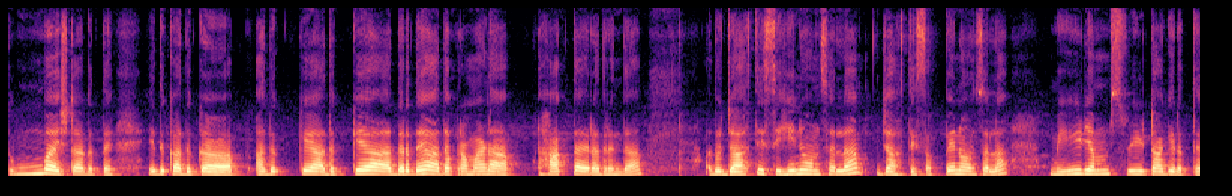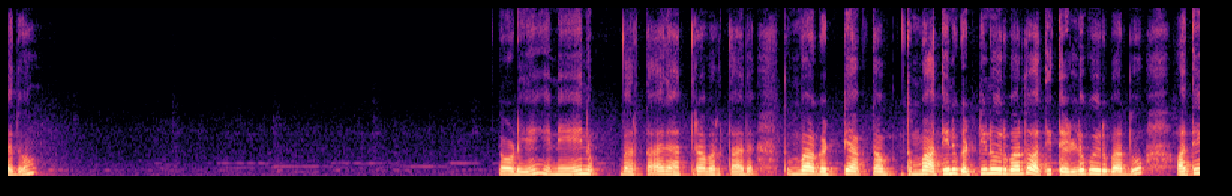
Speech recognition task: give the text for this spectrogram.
ತುಂಬ ಇಷ್ಟ ಆಗುತ್ತೆ. ಇದಕ್ಕೆ ಅದಕ್ಕೆ ಅದಕ್ಕೆ ಅದಕ್ಕೆ ಅದರದೇ ಆದ ಪ್ರಮಾಣ ಹಾಕ್ತಾ ಇರೋದ್ರಿಂದ ಅದು ಜಾಸ್ತಿ ಸಿಹಿನೂ ಅನಿಸಲ್ಲ ಜಾಸ್ತಿ ಸಪ್ಪೆನೂ ಅನಿಸಲ್ಲ ಮೀಡಿಯಮ್ ಸ್ವೀಟಾಗಿರುತ್ತೆ ಅದು. ನೋಡಿ, ಇನ್ನೇನು ಬರ್ತಾ ಇದೆ, ಹತ್ರ ಬರ್ತಾ ಇದೆ. ತುಂಬ ಗಟ್ಟಿ ಆಗ್ತಾ, ತುಂಬ ಅತಿನೂ ಗಟ್ಟಿನೂ ಇರಬಾರ್ದು, ಅತಿ ತೆಳ್ಳಗೂ ಇರಬಾರ್ದು. ಅತಿ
